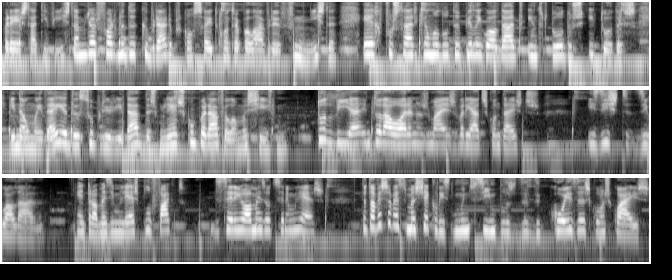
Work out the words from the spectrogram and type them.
Para esta ativista, a melhor forma de quebrar o preconceito contra a palavra feminista é reforçar que é uma luta pela igualdade entre todos e todas, e não uma ideia de superioridade das mulheres comparável ao machismo todo dia, em toda a hora, nos mais variados contextos, existe desigualdade entre homens e mulheres pelo facto de serem homens ou de serem mulheres. Então, talvez se houvesse uma checklist muito simples de, de coisas com as quais,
